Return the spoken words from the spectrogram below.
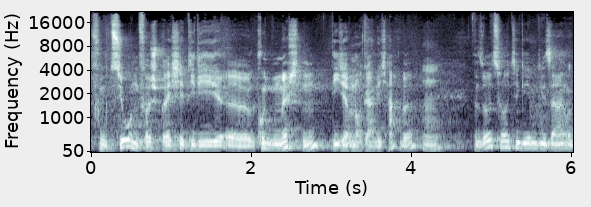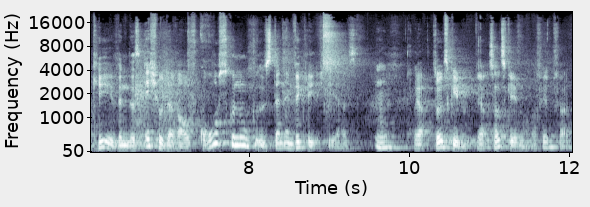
Funktionen verspreche, die die äh, Kunden möchten, die ich aber noch gar nicht habe, dann soll es Leute geben, die sagen, okay, wenn das Echo darauf groß genug ist, dann entwickle ich die erst. Ja, Soll es geben. ja soll es geben, auf jeden Fall.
